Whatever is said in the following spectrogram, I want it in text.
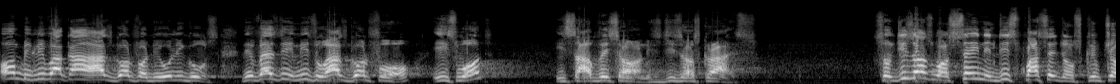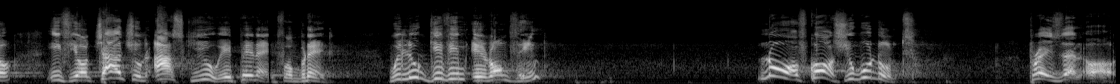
Unbeliever can't ask God for the Holy Ghost. The first thing he needs to ask God for is what? Is salvation, is Jesus Christ. So Jesus was saying in this passage of scripture, if your child should ask you, a parent, for bread, Will you give him a wrong thing? No, of course, you wouldn't. Praise the Lord.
